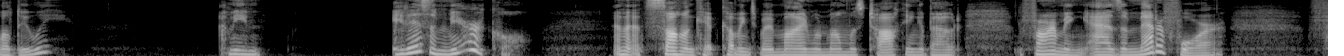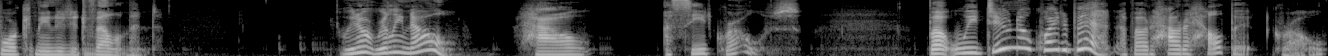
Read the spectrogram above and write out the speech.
Well, do we? I mean, it is a miracle. And that song kept coming to my mind when Mom was talking about farming as a metaphor for community development. We don't really know how a seed grows, but we do know quite a bit about how to help it grow.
